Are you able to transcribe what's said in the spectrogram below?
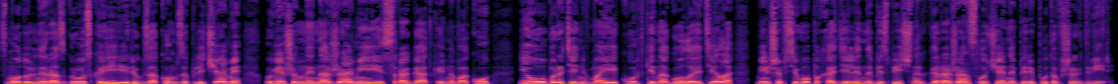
с модульной разгрузкой и рюкзаком за плечами, увешанный ножами и с рогаткой на боку, и оборотень в моей куртке на голое тело меньше всего походили на беспечных горожан, случайно перепутавших дверь.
